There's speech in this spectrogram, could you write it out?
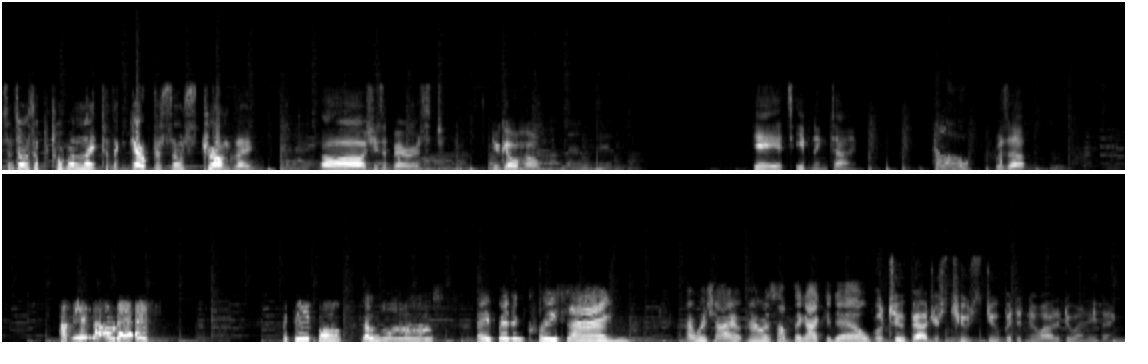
since I was able to relate to the character so strongly. Oh, she's embarrassed. You go home. Yeah, it's evening time. Hello. What's up? Have you noticed? The people, the lost, they've been increasing. I wish I there was something I could do. Well, too bad you're too stupid to know how to do anything.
